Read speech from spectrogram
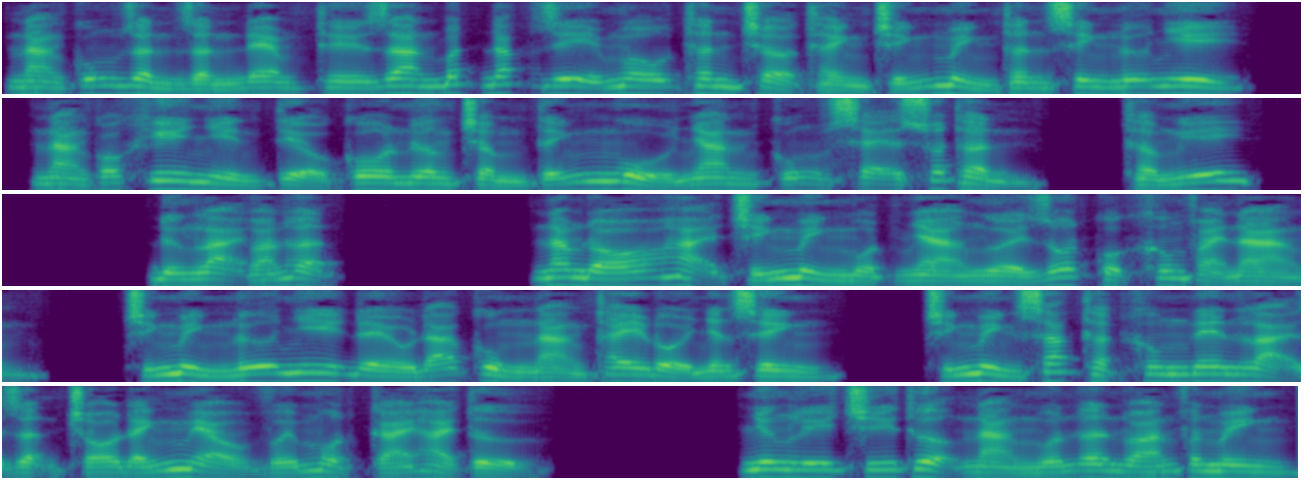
nàng cũng dần dần đem thế gian bất đắc dĩ mâu thân trở thành chính mình thân sinh nữ nhi, nàng có khi nhìn tiểu cô nương trầm tĩnh ngủ nhan cũng sẽ xuất thần, thầm nghĩ. Đừng lại oán hận. Năm đó hại chính mình một nhà người rốt cuộc không phải nàng, chính mình nữ nhi đều đã cùng nàng thay đổi nhân sinh, chính mình xác thật không nên lại giận chó đánh mèo với một cái hài tử. Nhưng lý trí thượng nàng muốn ân đoán phân minh,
